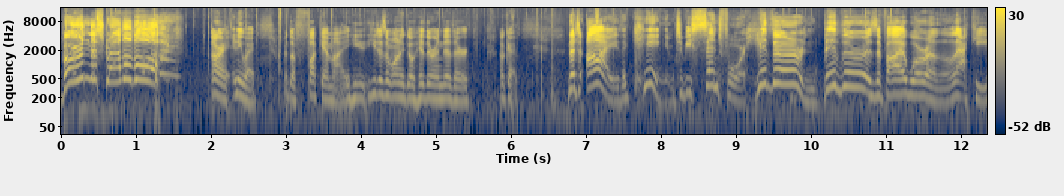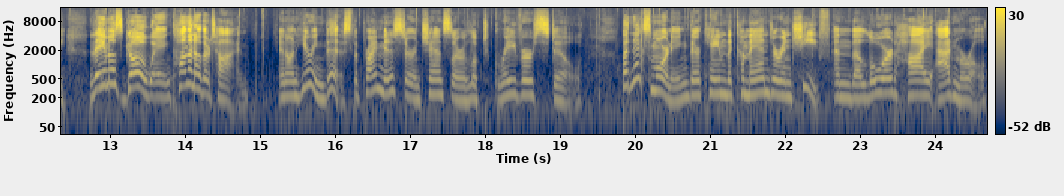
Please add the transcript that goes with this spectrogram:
Burn the Scrabble board! All right, anyway, where the fuck am I? He, he doesn't want to go hither and thither. Okay. That I, the king, am to be sent for hither and thither as if I were a lackey. They must go away and come another time. And on hearing this, the prime minister and chancellor looked graver still. But next morning, there came the commander in chief and the Lord High Admiral,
